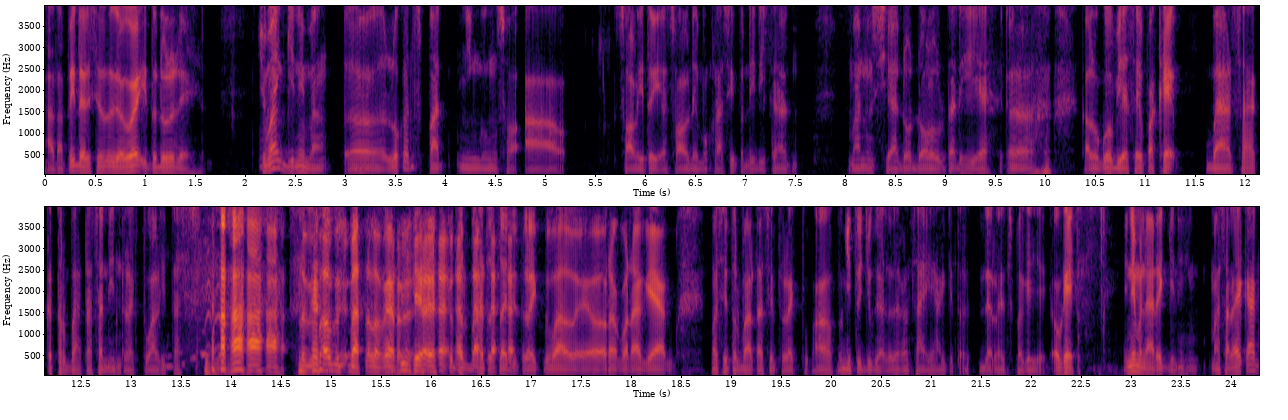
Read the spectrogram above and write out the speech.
Nah tapi dari situ gue itu dulu deh. Cuma gini bang, eh, lu kan sempat nyinggung soal soal itu ya, soal demokrasi pendidikan. Manusia dodol tadi ya. Eh, kalau gue biasanya pakai bahasa keterbatasan intelektualitas. Lebih bagus bahasa lo. Iya, keterbatasan intelektual ya, orang-orang yang masih terbatas intelektual. Begitu juga dengan saya gitu dan lain sebagainya. Oke, ini menarik gini. Masalahnya kan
